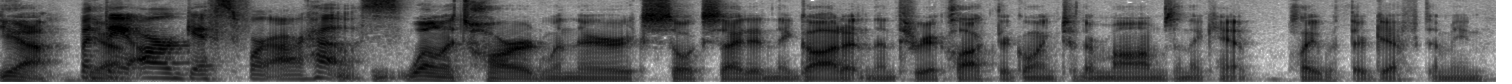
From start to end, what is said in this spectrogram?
Yeah, but yeah. they are gifts for our house. Well, it's hard when they're so excited and they got it, and then three o'clock they're going to their moms and they can't play with their gift. I mean,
